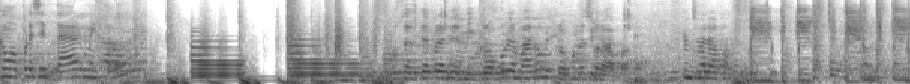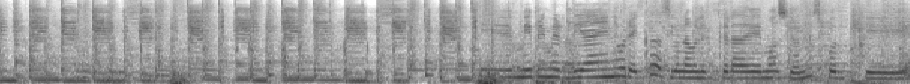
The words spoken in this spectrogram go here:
como presentarme y todo. ¿Ustedes qué prefieren? ¿Micrófono en mano o micrófono en solapa? En solapa. Mi primer día en Eureka ha sido una mezcla de emociones porque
